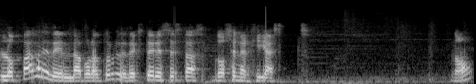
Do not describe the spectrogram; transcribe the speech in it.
lo padre del laboratorio de Dexter es estas dos energías no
